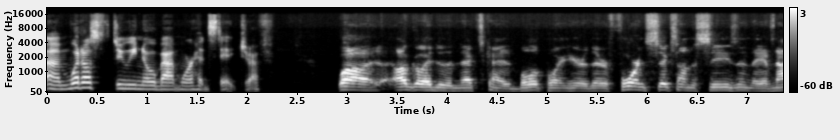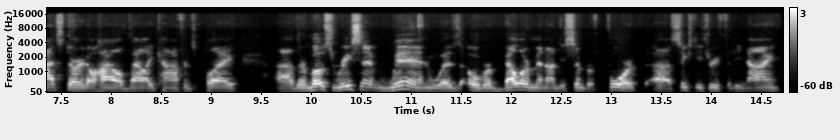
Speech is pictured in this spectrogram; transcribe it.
um, what else do we know about Morehead State, Jeff? Well, I'll go ahead to the next kind of bullet point here. They're four and six on the season. They have not started Ohio Valley Conference play. Uh, their most recent win was over Bellarmine on December 4th, uh, 63 59.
